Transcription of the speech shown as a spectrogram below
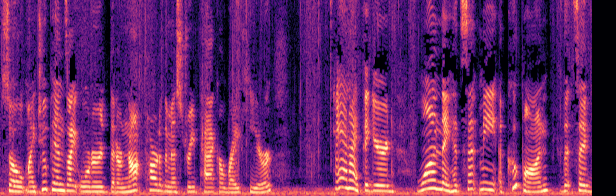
so my two pins I ordered that are not part of the mystery pack are right here. And I figured one, they had sent me a coupon that said,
